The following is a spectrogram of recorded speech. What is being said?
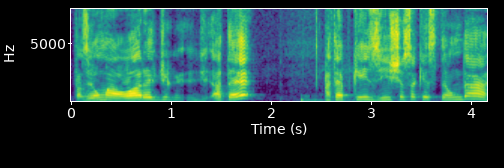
fazer uma hora de, de- até até porque existe essa questão da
